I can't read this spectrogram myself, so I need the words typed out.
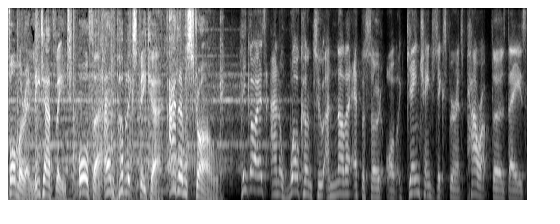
former elite athlete, author, and public speaker, Adam Strong. Hey guys, and welcome to another episode of Game Changers Experience Power Up Thursdays.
